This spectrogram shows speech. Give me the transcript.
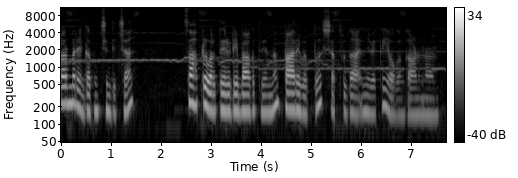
കർമ്മരംഗം ചിന്തിച്ചാൽ സഹപ്രവർത്തകരുടെ ഭാഗത്തു നിന്നും പാരവെപ്പ് ശത്രുത എന്നിവയ്ക്ക് യോഗം കാണുന്നു.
